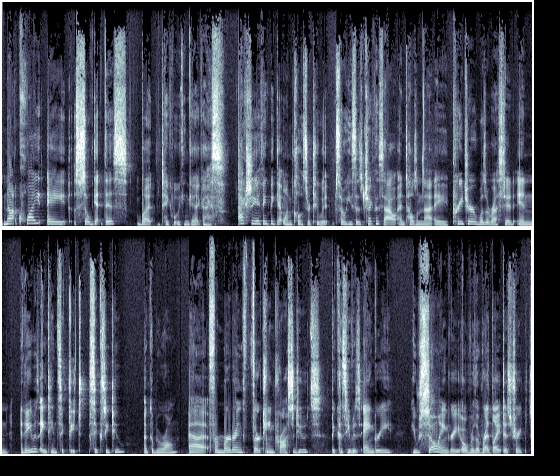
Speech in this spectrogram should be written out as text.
Not quite a so get this, but take what we can get, guys. Actually, I think we get one closer to it. So he says, check this out, and tells him that a preacher was arrested in, I think it was 1862. I could be wrong. Uh, for murdering 13 prostitutes because he was angry. He was so angry over the red light district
